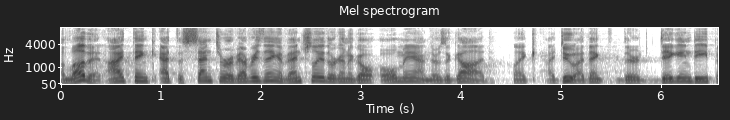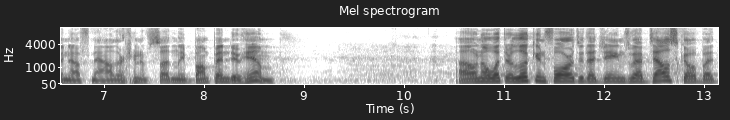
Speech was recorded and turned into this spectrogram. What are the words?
I love it. I think at the center of everything, eventually they're going to go, oh man, there's a God. Like, I do. I think they're digging deep enough now, they're going to suddenly bump into him. I don't know what they're looking for through that James Webb telescope, but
